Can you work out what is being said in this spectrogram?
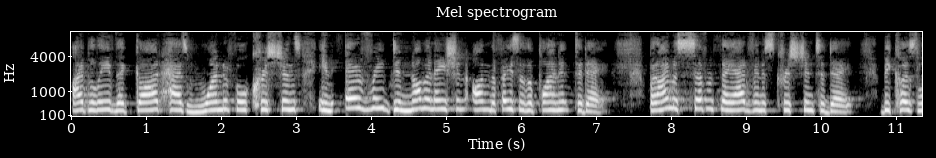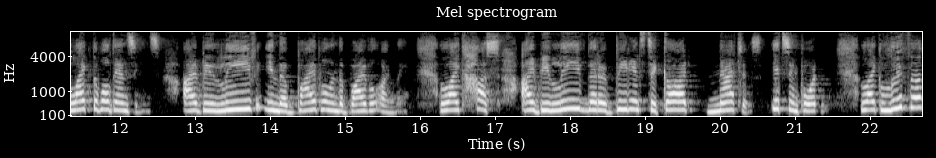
I believe that God has wonderful Christians in every denomination on the face of the planet today. But I'm a Seventh day Adventist Christian today because like the Waldensians, I believe in the Bible and the Bible only. Like Huss, I believe that obedience to God matters. It's important. Like Luther,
